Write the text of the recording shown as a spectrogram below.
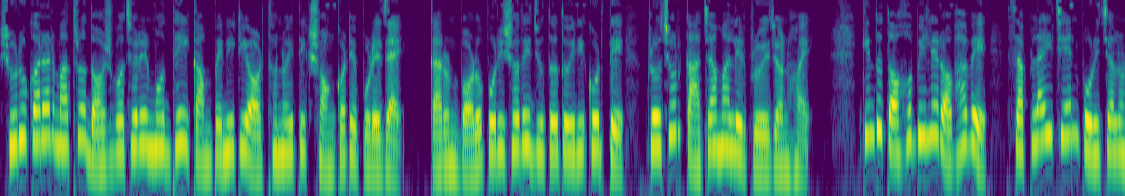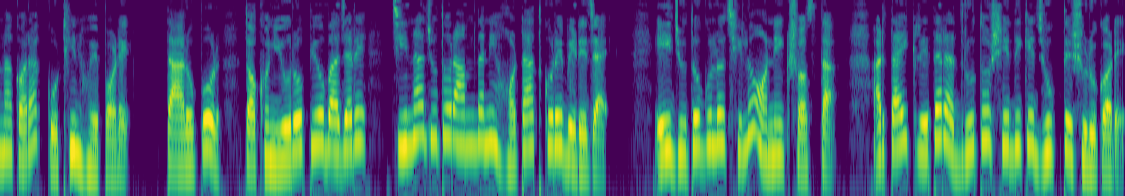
শুরু করার মাত্র দশ বছরের মধ্যেই কোম্পানিটি অর্থনৈতিক সংকটে পড়ে যায়, কারণ বড় পরিসরে জুতো তৈরি করতে প্রচুর কাঁচামালের প্রয়োজন হয়। কিন্তু তহবিলের অভাবে সাপ্লাই চেন পরিচালনা করা কঠিন হয়ে পড়ে। তার ওপর তখন ইউরোপীয় বাজারে চীনা জুতোর আমদানি হঠাৎ করে বেড়ে যায়। এই জুতোগুলো ছিল অনেক সস্তা, আর তাই ক্রেতারা দ্রুত সেদিকে ঝুঁকতে শুরু করে,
